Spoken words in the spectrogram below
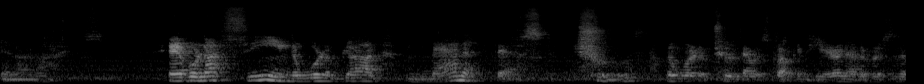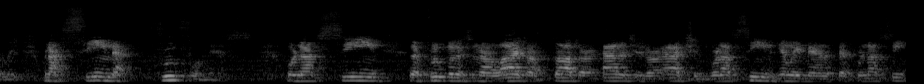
in our lives. And if we're not seeing the word of God manifest truth, the word of truth that was spoken here in other verses that we, we're not seeing that fruitfulness. We're not seeing the fruitfulness in our lives, our thoughts, our attitudes, our actions. We're not seeing healing manifest. We're not seeing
